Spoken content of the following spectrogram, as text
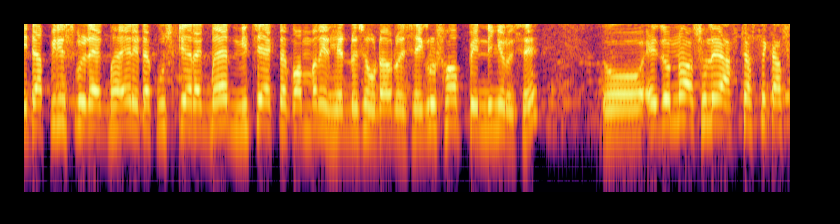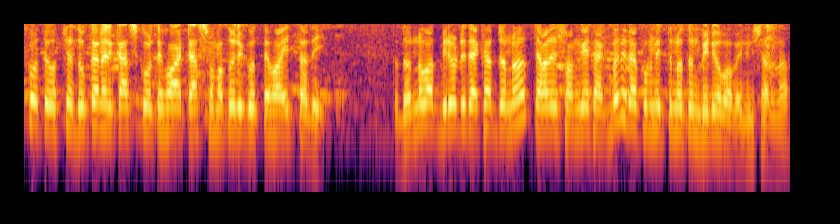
এটা পিরিসপুরের এক ভাইয়ের, এটা কুষ্টিয়ার এক ভাইয়ের, নিচে একটা কোম্পানির হেড রয়েছে, ওটাও রয়েছে। এগুলো সব পেন্ডিং এ রয়েছে। তো এই জন্য আসলে আস্তে আস্তে কাজ করতে হচ্ছে, দোকানের কাজ করতে হয় ট্রান্সফর্মার তৈরি করতে হয়, ইত্যাদি। তো ধন্যবাদ ভিডিওটি দেখার জন্য। চ্যানেলের সঙ্গে থাকবেন, এরকম নিত্য নতুন ভিডিও পাবেন ইনশাল্লাহ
